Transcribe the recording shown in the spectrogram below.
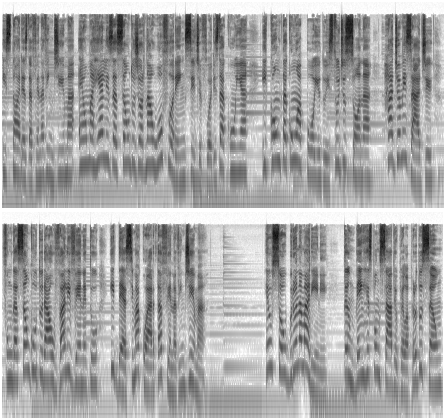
Histórias da Fena Vindima é uma realização do jornal O Florense de Flores da Cunha e conta com o apoio do Estúdio Sona, Rádio Amizade, Fundação Cultural Vale Vêneto e 14ª Fena Vindima. Eu sou Bruna Marini, também responsável pela produção,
